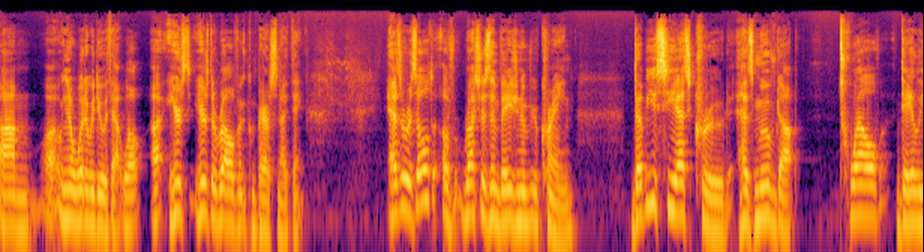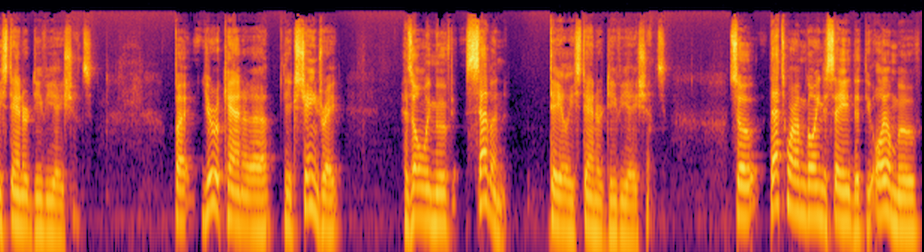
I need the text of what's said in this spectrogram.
Um, well, you know, what do we do with that? Well, uh, here's, here's the relevant comparison, I think. As a result of Russia's invasion of Ukraine, WCS crude has moved up 12 daily standard deviations. But Euro Canada, the exchange rate, has only moved seven daily standard deviations. So that's where I'm going to say that the oil move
